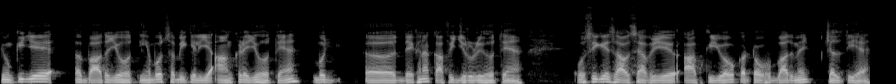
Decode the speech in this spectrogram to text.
क्योंकि ये बात जो होती हैं, वो सभी के लिए आंकड़े जो होते हैं, वो देखना काफ़ी ज़रूरी होते हैं। उसी के हिसाब से आप ये, आपकी जो कट ऑफ़ बाद में चलती है।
